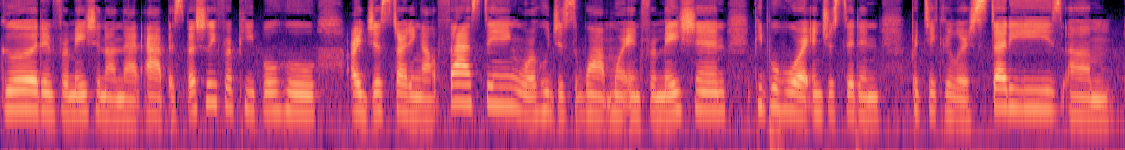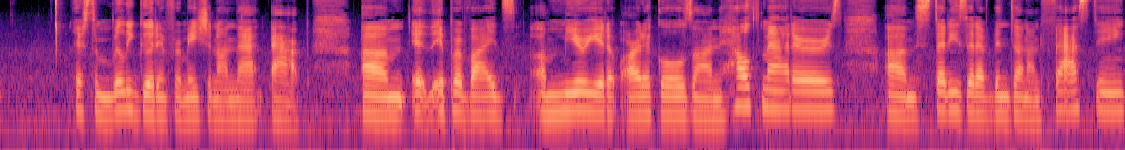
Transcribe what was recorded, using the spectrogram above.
good information on that app, especially for people who are just starting out fasting or who just want more information, people who are interested in particular studies. Um, there's some really good information on that app. Um, it, it, provides a myriad of articles on health matters, um, studies that have been done on fasting.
